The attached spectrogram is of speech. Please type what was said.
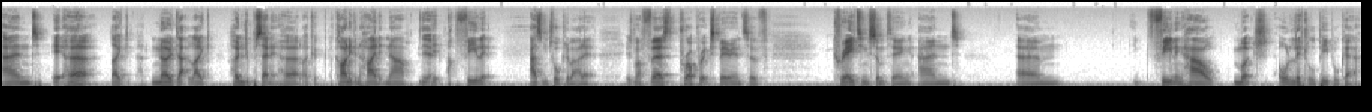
and it hurt. Like no doubt, like hundred percent, it hurt. Like I, I can't even hide it now. Yeah. It- I feel it as I'm talking about it. It was my first proper experience of creating something and um, feeling how much or little people care.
